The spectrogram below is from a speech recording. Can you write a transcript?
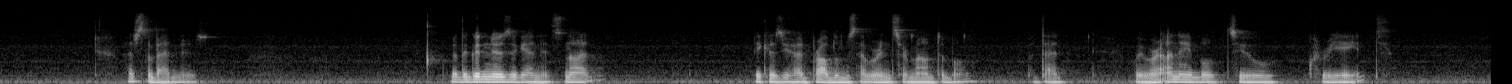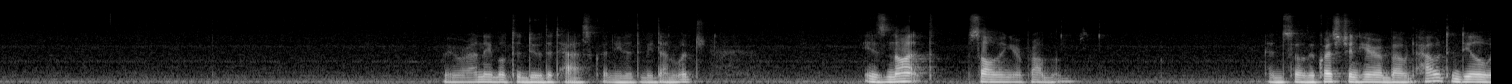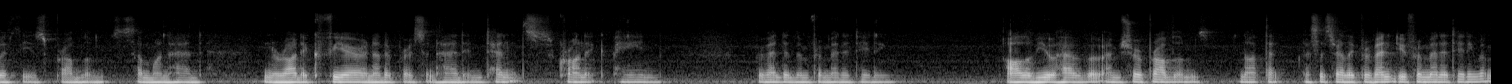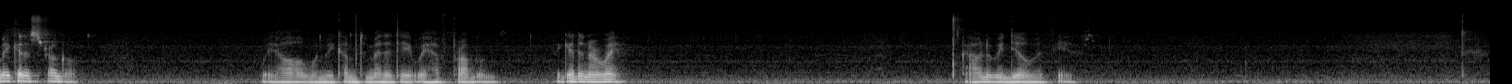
That's the bad news. But the good news, again, it's not because you had problems that were insurmountable, but that we were unable to create we were unable to do the task that needed to be done, which is not solving your problems. And so the question here about how to deal with these problems. Someone had neurotic fear, another person had intense chronic pain, prevented them from meditating. All of you have, I'm sure, problems, not that necessarily prevent you from meditating, but make it a struggle. We all, when we come to meditate, we have problems. They get in our way. How do we deal with these?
